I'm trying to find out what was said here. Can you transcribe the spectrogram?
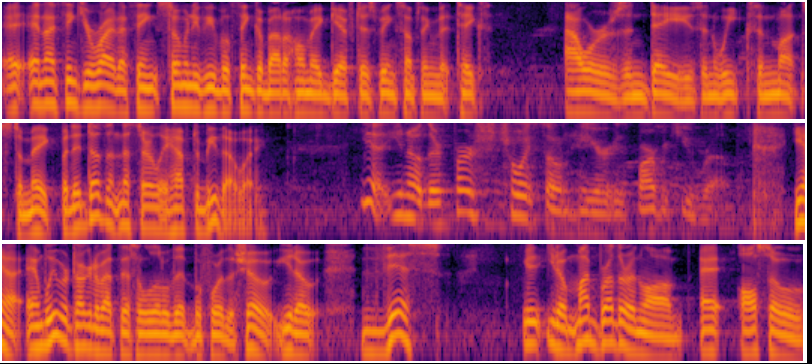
and I think you're right. I think so many people think about a homemade gift as being something that takes hours and days and weeks and months to make, but it doesn't necessarily have to be that way. Yeah, you know, their first choice on here is barbecue rub. Yeah, and we were talking about this a little bit before the show. You know, this, you know, my brother-in-law eh, also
